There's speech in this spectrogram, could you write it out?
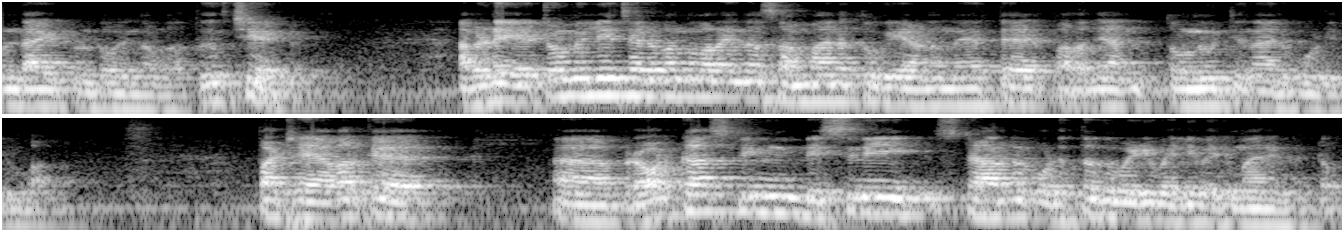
ഉണ്ടായിട്ടുണ്ടോ എന്നുള്ളത് തീർച്ചയായിട്ടും. അവരുടെ ഏറ്റവും വലിയ ചെലവെന്ന് പറയുന്ന സമ്മാന തുകയാണ് നേരത്തെ പറഞ്ഞ തൊണ്ണൂറ്റിനാല് കോടി രൂപ. പക്ഷേ അവർക്ക് ബ്രോഡ്കാസ്റ്റിംഗ് ഡിസ്നി സ്റ്റാറിന് കൊടുത്തത് വഴി വലിയ വരുമാനം കിട്ടും.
